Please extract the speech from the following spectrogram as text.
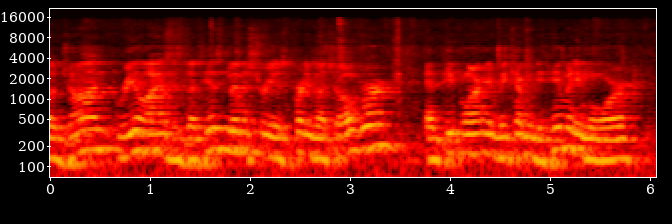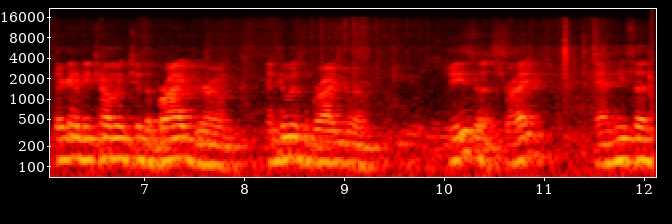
so John realizes that his ministry is pretty much over, and people aren't going to be coming to him anymore. They're going to be coming to the bridegroom. And who is the bridegroom? Jesus, right? And he says,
